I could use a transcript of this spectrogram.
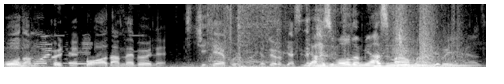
Bu adam ne böyle? Bu adam ne böyle? 2K full. Yazıyorum gelsin. Yazma oğlum yazma amına koyayım yazma.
